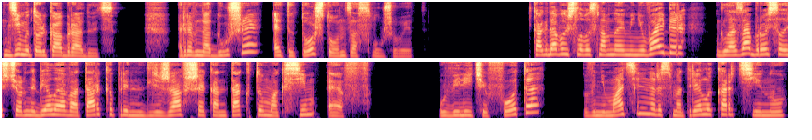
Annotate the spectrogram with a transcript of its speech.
Дима только обрадуется. Равнодушие — это то, что он заслуживает. Когда вышла в основное меню Viber, глаза бросилась черно-белая аватарка, принадлежавшая контакту Максим Ф. Увеличив фото, внимательно рассмотрела картину.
